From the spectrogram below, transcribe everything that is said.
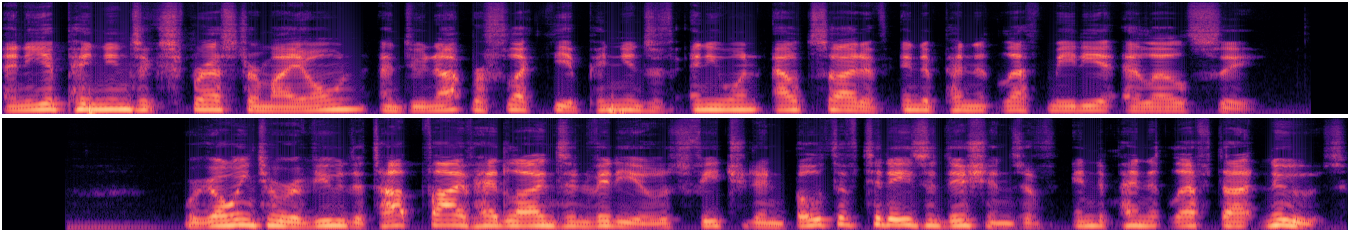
Any opinions expressed are my own and do not reflect the opinions of anyone outside of Independent Left Media LLC. We're going to review the top five headlines and videos featured in both of today's editions of Independent Left News,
